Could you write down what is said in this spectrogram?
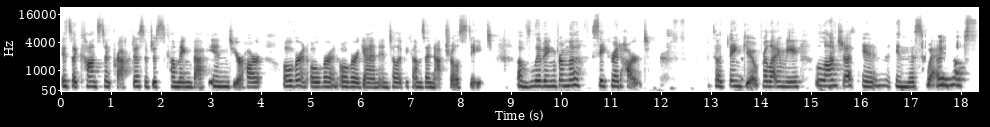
it's a constant practice of just coming back into your heart over and over and over again until it becomes a natural state of living from the sacred heart. So thank you for letting me launch us in in this way. It helps.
